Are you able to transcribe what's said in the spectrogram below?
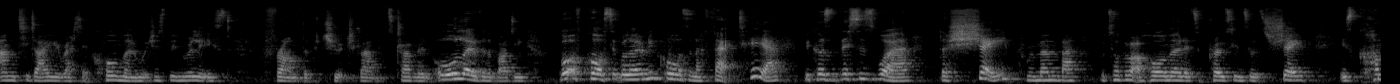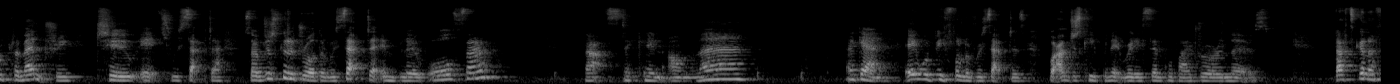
antidiuretic hormone, which has been released from the pituitary gland. It's travelling all over the body, but of course it will only cause an effect here because this is where the shape, remember, if we're talking about a hormone, it's a protein, so its shape is complementary to its receptor. So I'm just going to draw the receptor in blue also. That's sticking on there. Again, it would be full of receptors, but I'm just keeping it really simple by drawing those. That's going to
